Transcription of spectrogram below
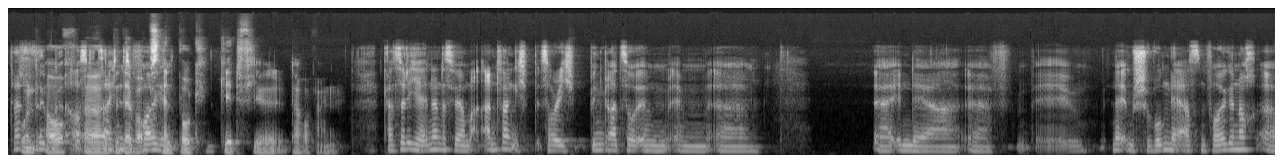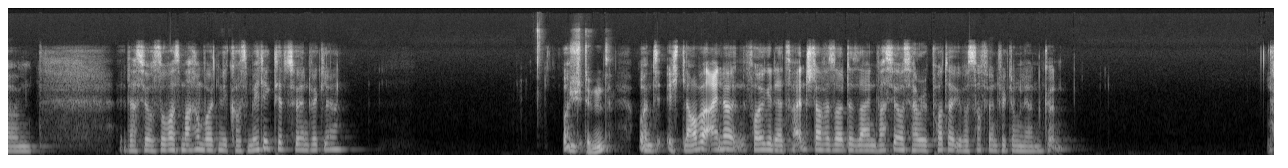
Das und auch äh, The DevOps Folge. Handbook geht viel darauf ein. Kannst du dich erinnern, dass wir am Anfang, ich, sorry, ich bin gerade so im, im, ähm, äh, in der, äh, äh, ne, im Schwung der ersten Folge noch, ähm, dass wir auch sowas machen wollten wie Kosmetiktipps für Entwickler? Und, Stimmt. und ich glaube, eine Folge der zweiten Staffel sollte sein, was wir aus Harry Potter über Softwareentwicklung lernen können.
